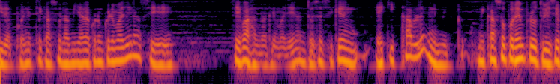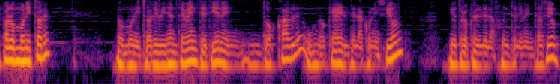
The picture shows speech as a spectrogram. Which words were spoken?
y después en este caso la milla con cremallera se, se baja una cremallera. Entonces se quedan X cables. En mi, caso, por ejemplo, lo utilicé para los monitores. Los monitores evidentemente tienen dos cables, uno que es el de la conexión y otro que es el de la fuente de alimentación.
